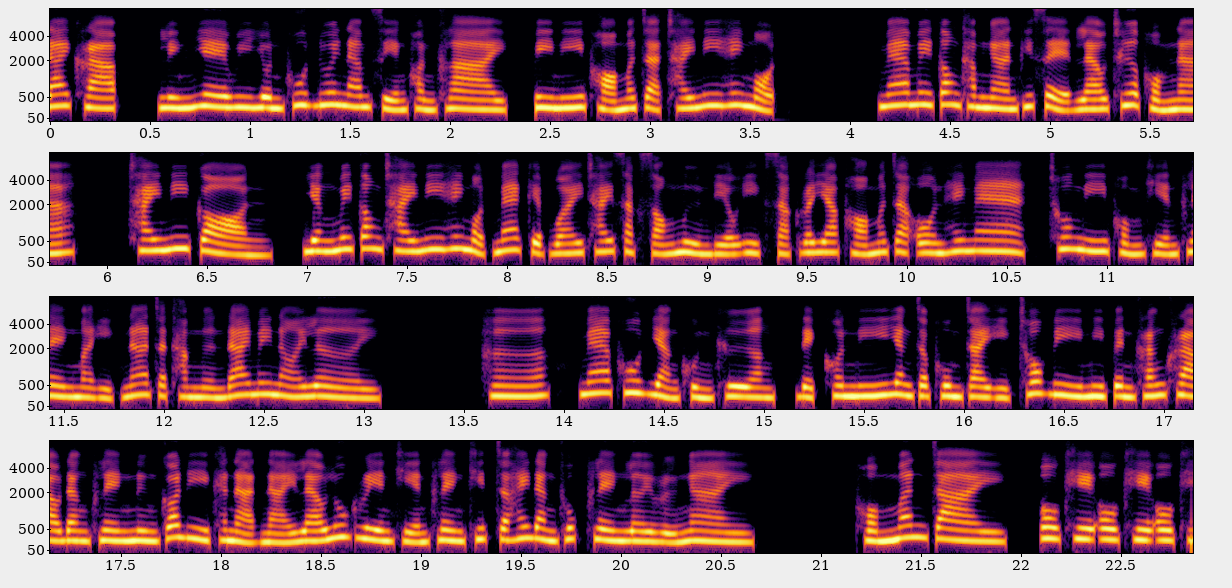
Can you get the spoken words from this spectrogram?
ได้ครับ ลิงเยวียนพูดด้วยน้ำเสียงผ่อนคลาย ปีนี้ผอมาจัดใช้นี้ให้หมด แม่ไม่ต้องทำงานพิเศษแล้วเชื่อผมนะ ใช้นี้ก่อน ยังไม่ต้องใช้นี้ให้หมดแม่เก็บไว้ใช้สักสองหมื่นเดี๋ยวอีกสักระยะผอมาจะโอนให้แม่ ช่วงนี้ผมเขียนเพลงมาอีกน่าจะทำเงินได้ไม่น้อยเลยเฮ้อแม่พูดอย่างขุนเคือง เด็กคนนี้ยังจะภูมิใจอีกโชคดีมีเป็นครั้งคราวดังเพลงหนึ่งก็ดีขนาดไหนแล้วลูกเรียนเขียนเพลงคิดจะให้ดังทุกเพลงเลยหรือไง ผมมั่นใจ โอเคโอเคโอเค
